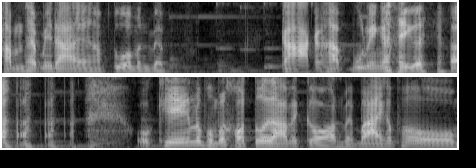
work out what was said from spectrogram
ทำแทบไม่ได้นะครับ ตัวมันแบบกากอะครับ พูดง่ายๆเลย โอเคงั้นผมก็ขอตัวลาไปก่อน บ๊ายบายครับผม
